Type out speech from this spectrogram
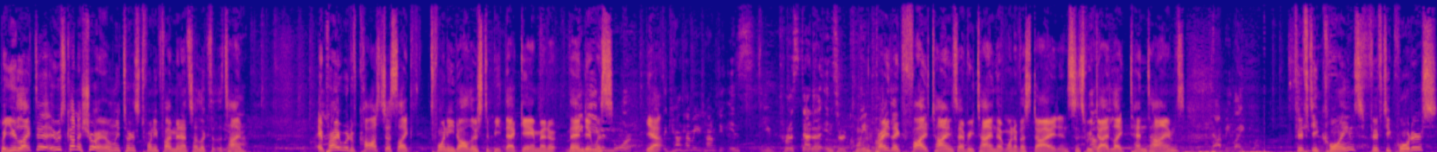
But you liked it? It was kind of short. It only took us 25 minutes. I looked at the time. It probably would have cost us like $20 to beat that game, and it, the Maybe ending even was more. You yeah. have to count how many times you ins- you pressed that uh, insert coin button. probably like five times every time that one of us died. And since we Okay. died like 10 times, That'd be like 50 Jesus. coins, 50 quarters.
